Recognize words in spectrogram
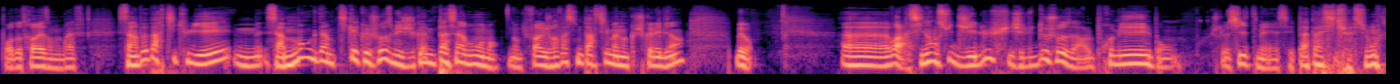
Pour d'autres raisons, mais bref. C'est un peu particulier, ça manque d'un petit quelque chose, mais j'ai quand même passé un bon moment. Donc il faudrait que je refasse une partie maintenant que je connais bien. Mais bon. Euh, voilà, sinon ensuite j'ai lu, j'ai lu deux choses. Alors le premier, bon, je le cite, mais c'est Papa Situation.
